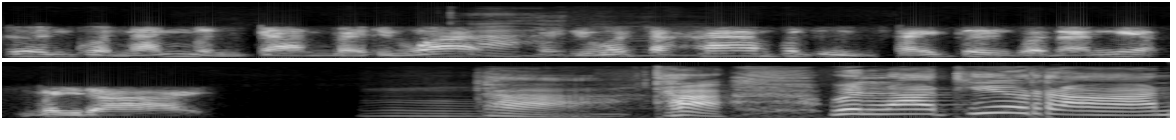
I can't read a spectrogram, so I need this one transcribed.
เกินกว่านั้นเหมือนกันหมายถึงว่าค่ะหมายถึงว่าจะห้ามคนอื่นใช้เกินกว่านั้นเนี่ยไม่ได้ค่ะค่ะ เวลาที่ร้าน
